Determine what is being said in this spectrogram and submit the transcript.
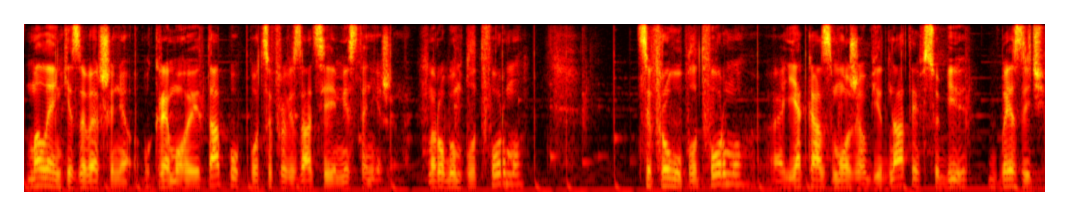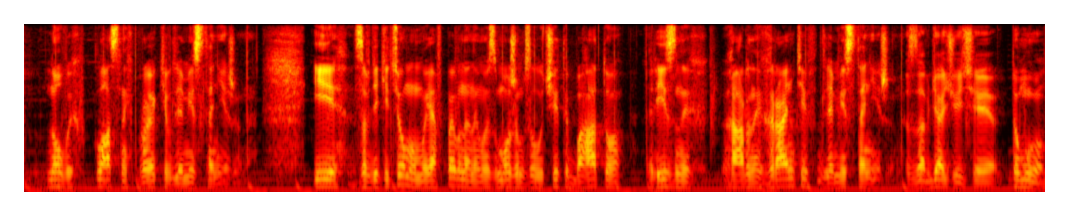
маленьке завершення окремого етапу по цифровізації міста Ніжина. Ми робимо платформу, цифрову платформу, е, яка зможе об'єднати в собі безліч нових класних проєктів для міста Ніжина. І завдяки цьому, я впевнений, ми зможемо залучити багато різних гарних грантів для міста Ніжина. Завдячуючи тому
